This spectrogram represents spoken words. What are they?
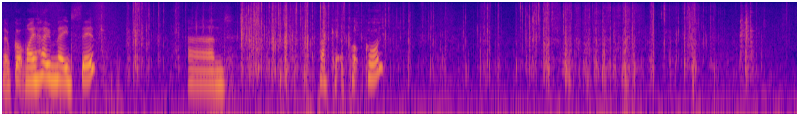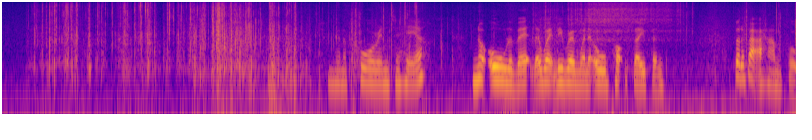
So I've got my homemade sieve and packet of popcorn. I'm going to pour into here. Not all of it, there won't be room when it all pops open, but about a handful.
